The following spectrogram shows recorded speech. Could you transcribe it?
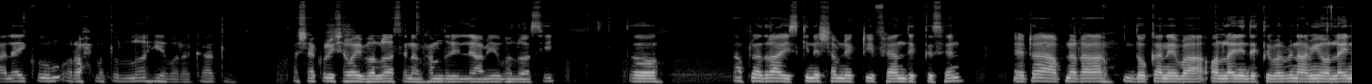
আলাইকুম রহমতুল্লাহি বারাকাত আশা করি সবাই ভালো আছেন, আলহামদুলিল্লাহ আমিও ভালো আছি। তো আপনারা স্ক্রিনের সামনে একটি ফ্যান দেখতেছেন। এটা আপনারা দোকানে বা অনলাইনে দেখতে পারবেন, আমি অনলাইন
